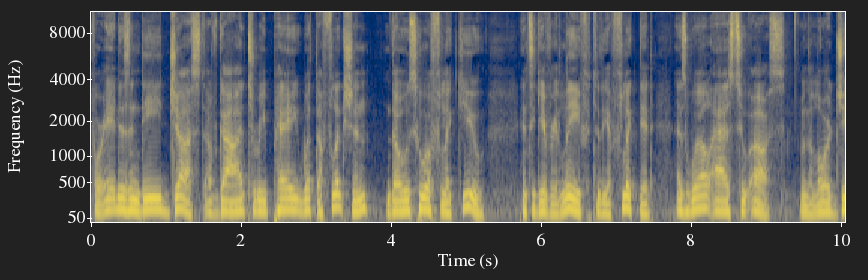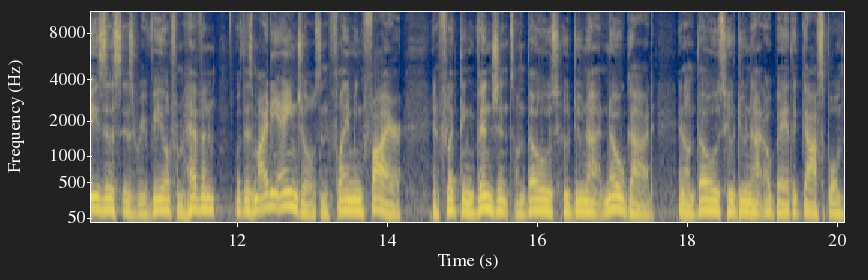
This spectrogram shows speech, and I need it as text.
For it is indeed just of God to repay with affliction those who afflict you and to give relief to the afflicted as well as to us when the Lord Jesus is revealed from heaven with his mighty angels in flaming fire, inflicting vengeance on those who do not know God and on those who do not obey the gospel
